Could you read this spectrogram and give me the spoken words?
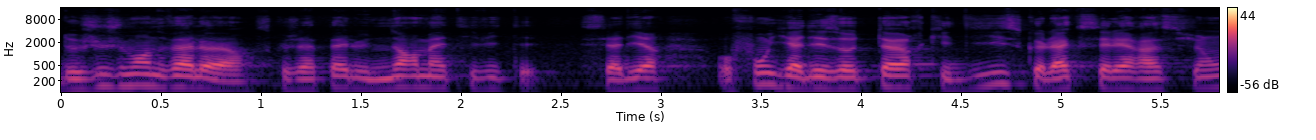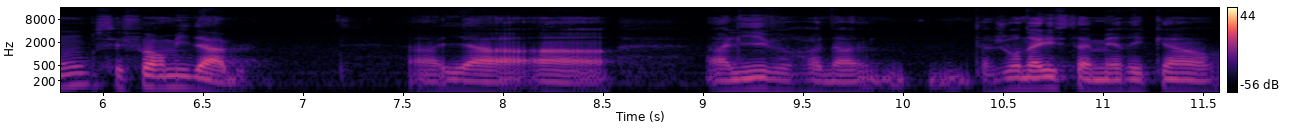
de jugement de valeur, ce que j'appelle une normativité. C'est-à-dire, au fond, il y a des auteurs qui disent que l'accélération, c'est formidable. Hein, il y a un, livre d'un journaliste américain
